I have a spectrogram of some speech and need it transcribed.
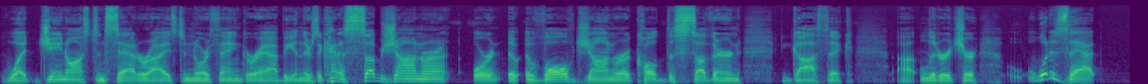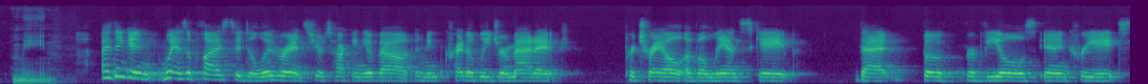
what Jane Austen satirized in Northanger Abbey. And there's a kind of subgenre or an evolved genre called the Southern Gothic uh, literature. What does that mean? I think, in, as applies to Deliverance, you're talking about an incredibly dramatic portrayal of a landscape that both reveals and creates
